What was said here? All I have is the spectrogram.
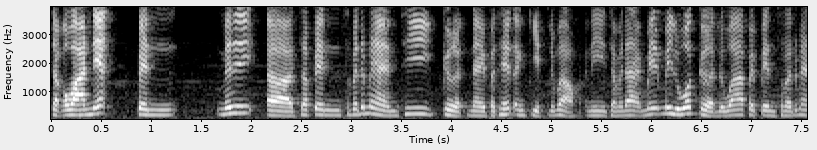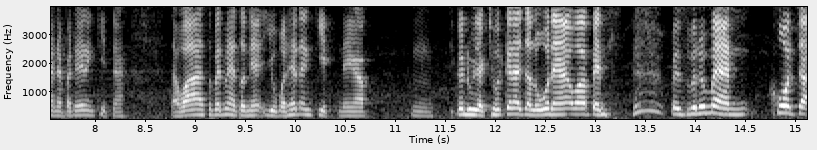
จักรวาลเนี้ยเป็น ไม่ได้เอ่อจะเป็นสไปเดอร์แมนที่เกิดในประเทศอังกฤษหรือเปล่า อันนี้จะไม่ได้ไม่ไม่รู้ว่าเกิดหรือว่าไปเป็นสไปเดอร์แมนในประเทศอังกฤษนะ แต่ว่าสไปเดอร์แมนตัวนี้อยู่ประเทศอังกฤษนะครับอืมก็ดูจากชุดก็น่าจะรู้นะว่าเป็นเป็นสไปเดอร์แมนโคตรจะ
